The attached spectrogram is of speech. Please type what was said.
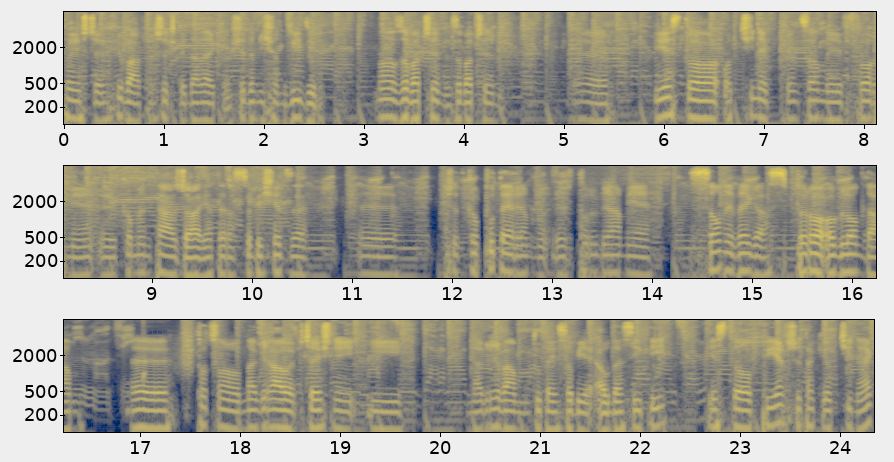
To jeszcze chyba troszeczkę daleko, 70 widzów. No zobaczymy, zobaczymy. E, Jest to odcinek kręcony w formie e, komentarza. Ja teraz sobie siedzę e, przed komputerem e, w programie Sony Vegas Pro, oglądam e, to co nagrałem wcześniej i nagrywam tutaj sobie Audacity. Jest to pierwszy taki odcinek.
